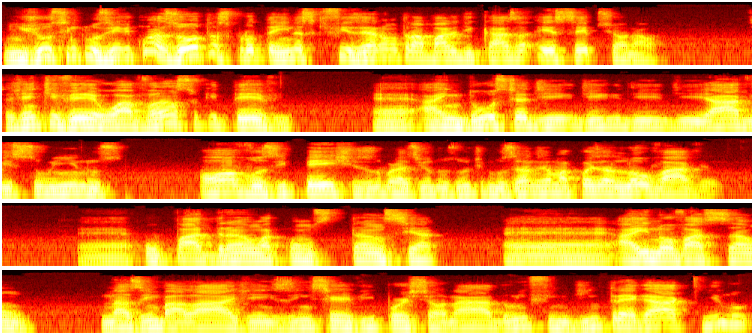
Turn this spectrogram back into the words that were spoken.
Injusto, inclusive, com as outras proteínas que fizeram um trabalho de casa excepcional. Se a gente vê o avanço que teve é, a indústria de, de, de, de aves, suínos, ovos e peixes no Brasil nos últimos anos é uma coisa louvável. É, o padrão, a constância, é, a inovação nas embalagens, em servir porcionado, enfim, de entregar aquilo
